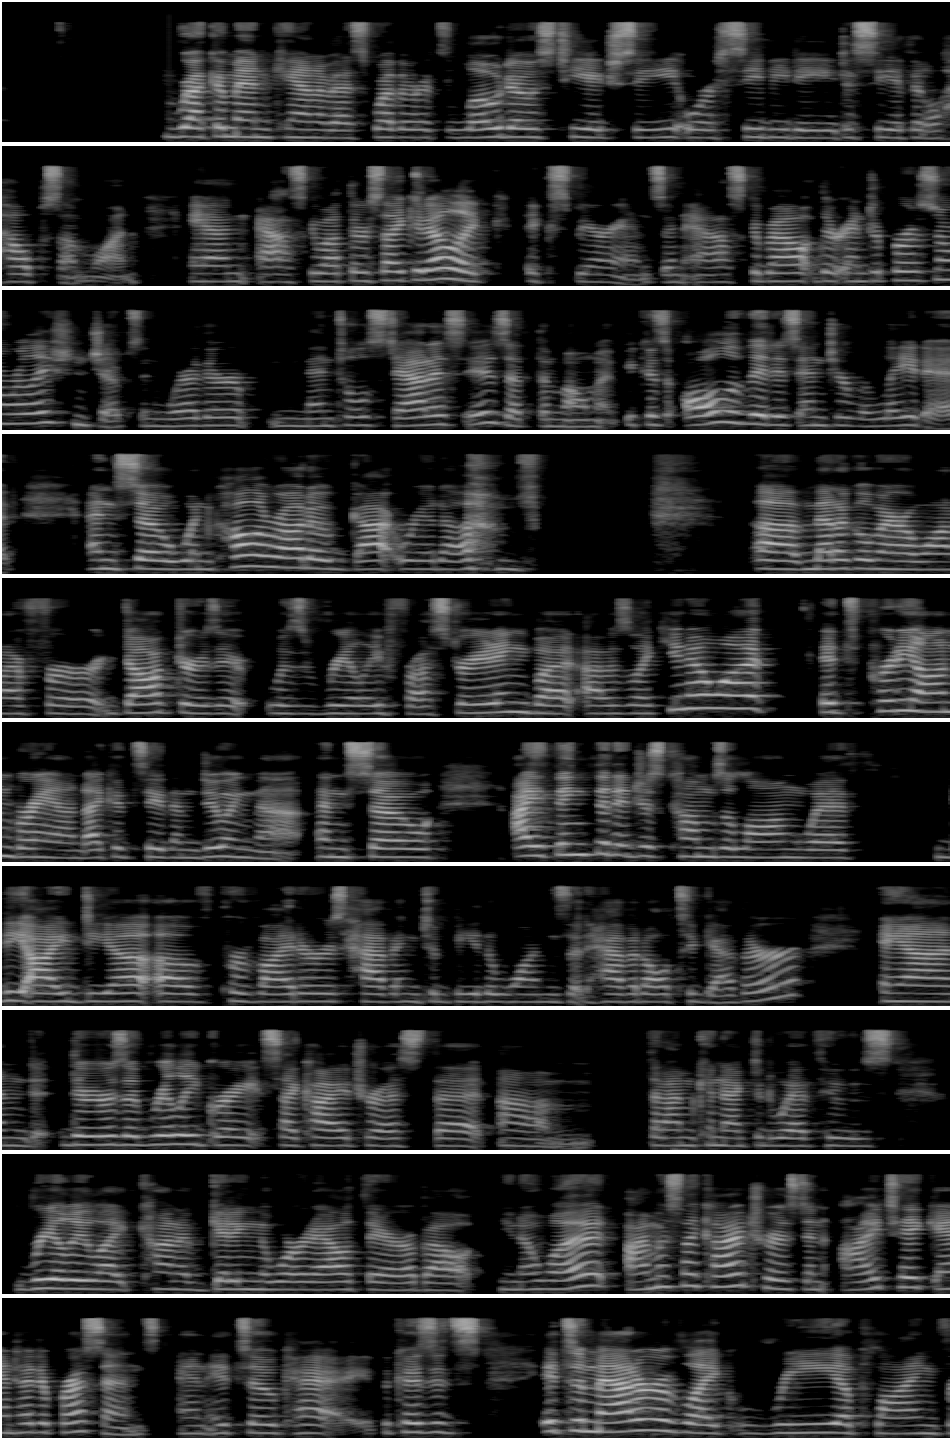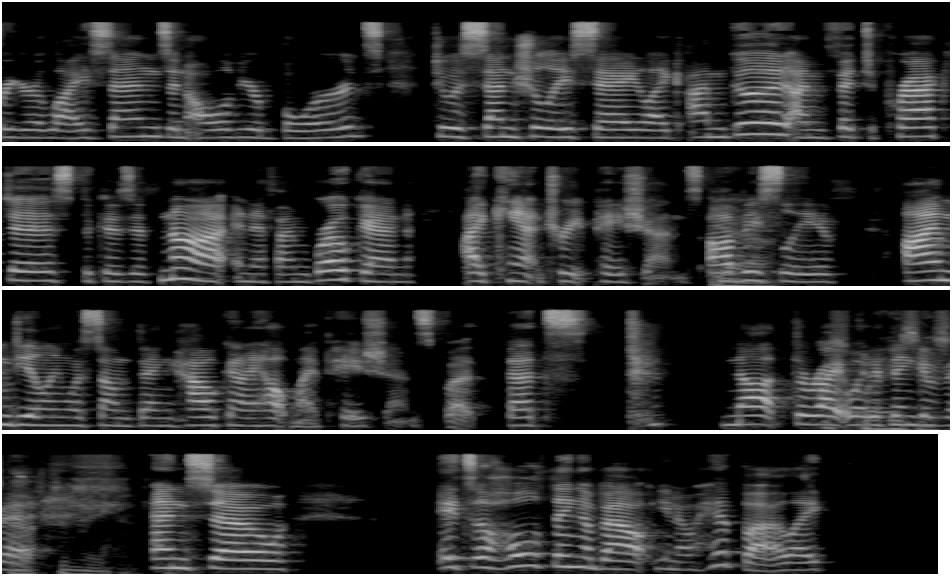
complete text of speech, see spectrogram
recommend cannabis, whether it's low dose THC or CBD, to see if it'll help someone and ask about their psychedelic experience and ask about their interpersonal relationships and where their mental status is at the moment, because all of it is interrelated. And so when Colorado got rid of uh, medical marijuana for doctors, it was really frustrating. But I was like, you know what? It's pretty on brand. I could see them doing that. And so I think that it just comes along with the idea of providers having to be the ones that have it all together. And there's a really great psychiatrist that um, that I'm connected with who's really like kind of getting the word out there about, you know what? I'm a psychiatrist and I take antidepressants and it's okay because it's it's a matter of like reapplying for your license and all of your boards to essentially say like I'm good, I'm fit to practice because if not and if I'm broken, I can't treat patients. Yeah. Obviously, if I'm dealing with something, how can I help my patients? But that's not the right way to think of it. And so it's a whole thing about, you know, HIPAA. Like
